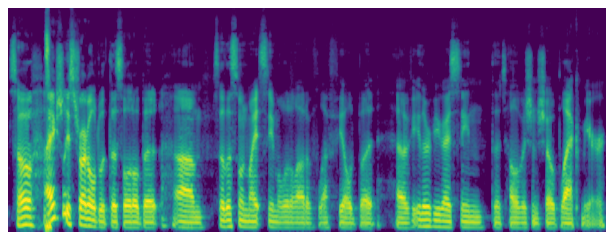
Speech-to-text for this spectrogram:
So I actually struggled with this a little bit. Um, so this one might seem a little out of left field, but have either of you guys seen the television show Black Mirror?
